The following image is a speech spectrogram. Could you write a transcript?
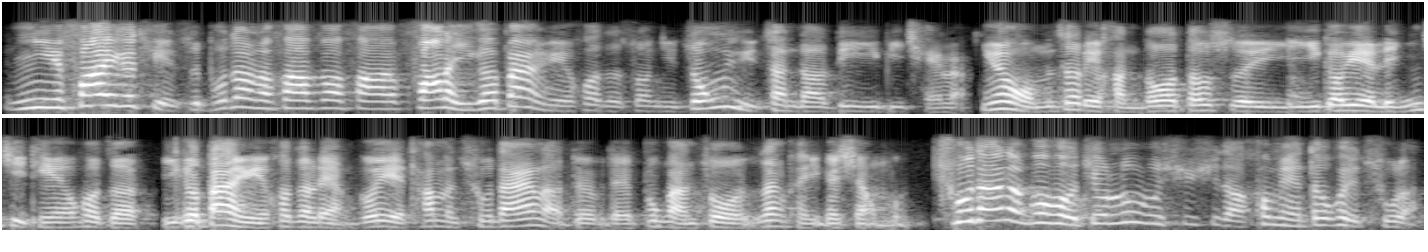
你发一个帖子，不断的发发发，发了一个半月，或者说你终于挣到第一笔钱了。因为我们这里很多都是一个月零几天，或者一个半月，或者两个月，他们出单了，对不对？不管做任何一个项目，出单了过后，就陆陆续续的后面都会出了。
